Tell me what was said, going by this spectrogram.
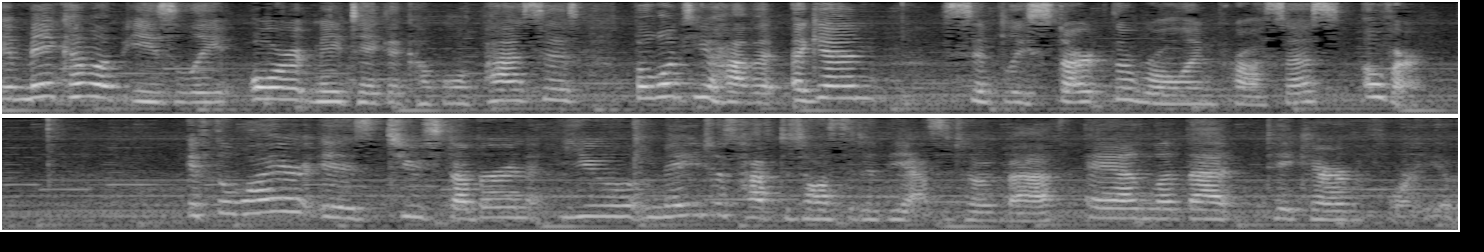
It may come up easily or it may take a couple of passes, but once you have it, again, simply start the rolling process over. If the wire is too stubborn, you may just have to toss it in the acetone bath and let that take care of it for you.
